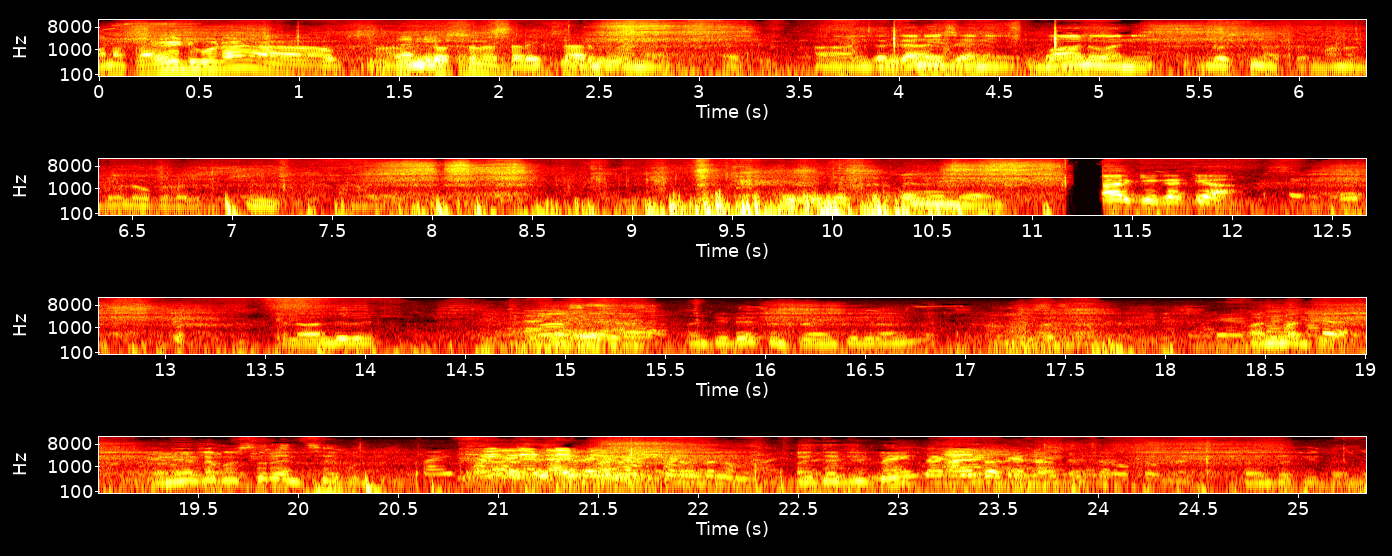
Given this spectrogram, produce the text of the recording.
మన ప్రైవేట్ కూడా వస్తున్నారు సార్ ఎక్స్ ఆర్మీ ఇంకా గణేష్ అని భాను అని వస్తున్నారు సార్ మన లోకల్ సార్కి గట్టిగా. ట్వంటీ డేస్ ఉంటుంది ఎంత గ్రౌండ్ వన్ మంత్ ఎన్ని గంటలకు వస్తారు ఎంతసేపు ఉంటుంది five thirty nine thirty ten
